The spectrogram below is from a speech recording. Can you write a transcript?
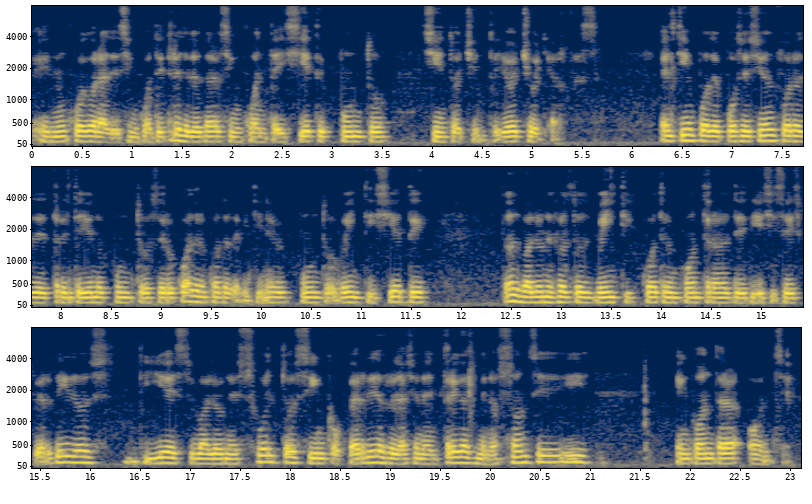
en un juego era de 53, el total 57.188 yardas. El tiempo de posesión fue de 31.04 en contra de 29.27 2 balones sueltos, 24 en contra de 16 perdidos, 10 balones sueltos, 5 perdidos, relación a entregas menos 11 y en contra 11.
